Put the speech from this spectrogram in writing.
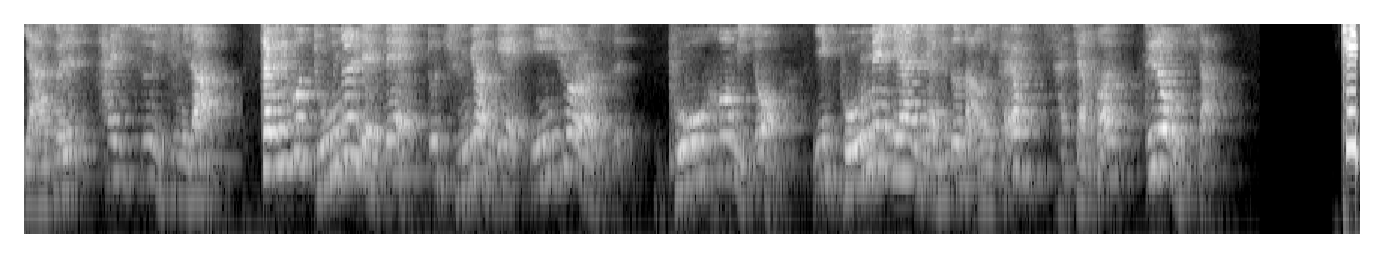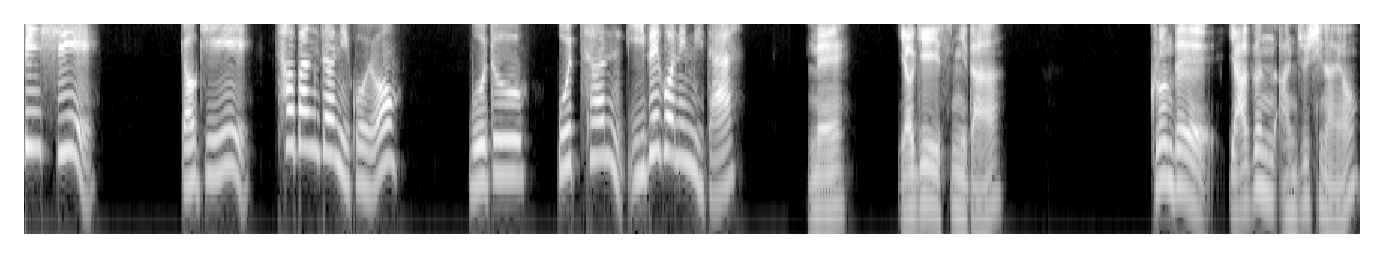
약을 살 수 있습니다. 자, 그리고 돈을 낼 때 또 중요한 게 인슈런스, 보험이죠. 이 보험에 대한 이야기도 나오니까요. 같이 한번 들어봅시다. 케빈 씨, 여기 처방전이고요. 모두 5,200원입니다. 네, 여기 있습니다. 그런데 약은 안 주시나요?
